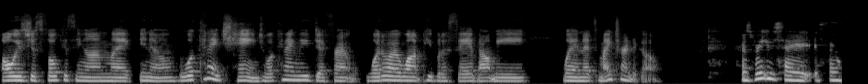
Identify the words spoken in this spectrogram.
always just focusing on like you know what can i change? What can i leave different? What do i want people to say about me when it's my turn to go. Because what you say is so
